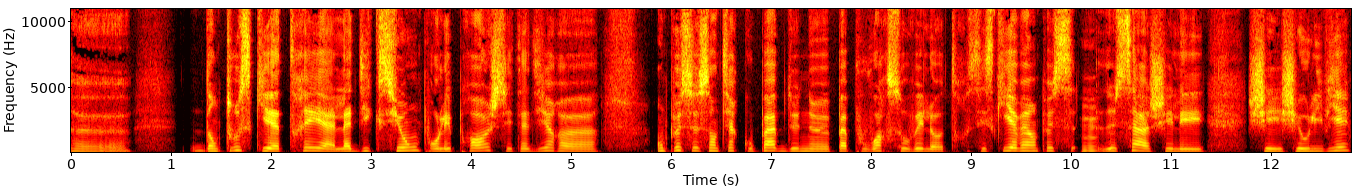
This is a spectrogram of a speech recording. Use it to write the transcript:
dans tout ce qui a trait à l'addiction pour les proches, c'est-à-dire on peut se sentir coupable de ne pas pouvoir sauver l'autre. C'est ce qu'il y avait un peu s- Mm. de ça chez les chez chez Olivier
